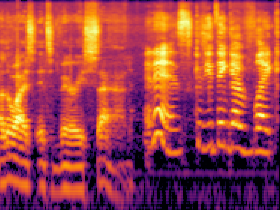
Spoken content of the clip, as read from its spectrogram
Otherwise, it's very sad. It is because you think of like,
